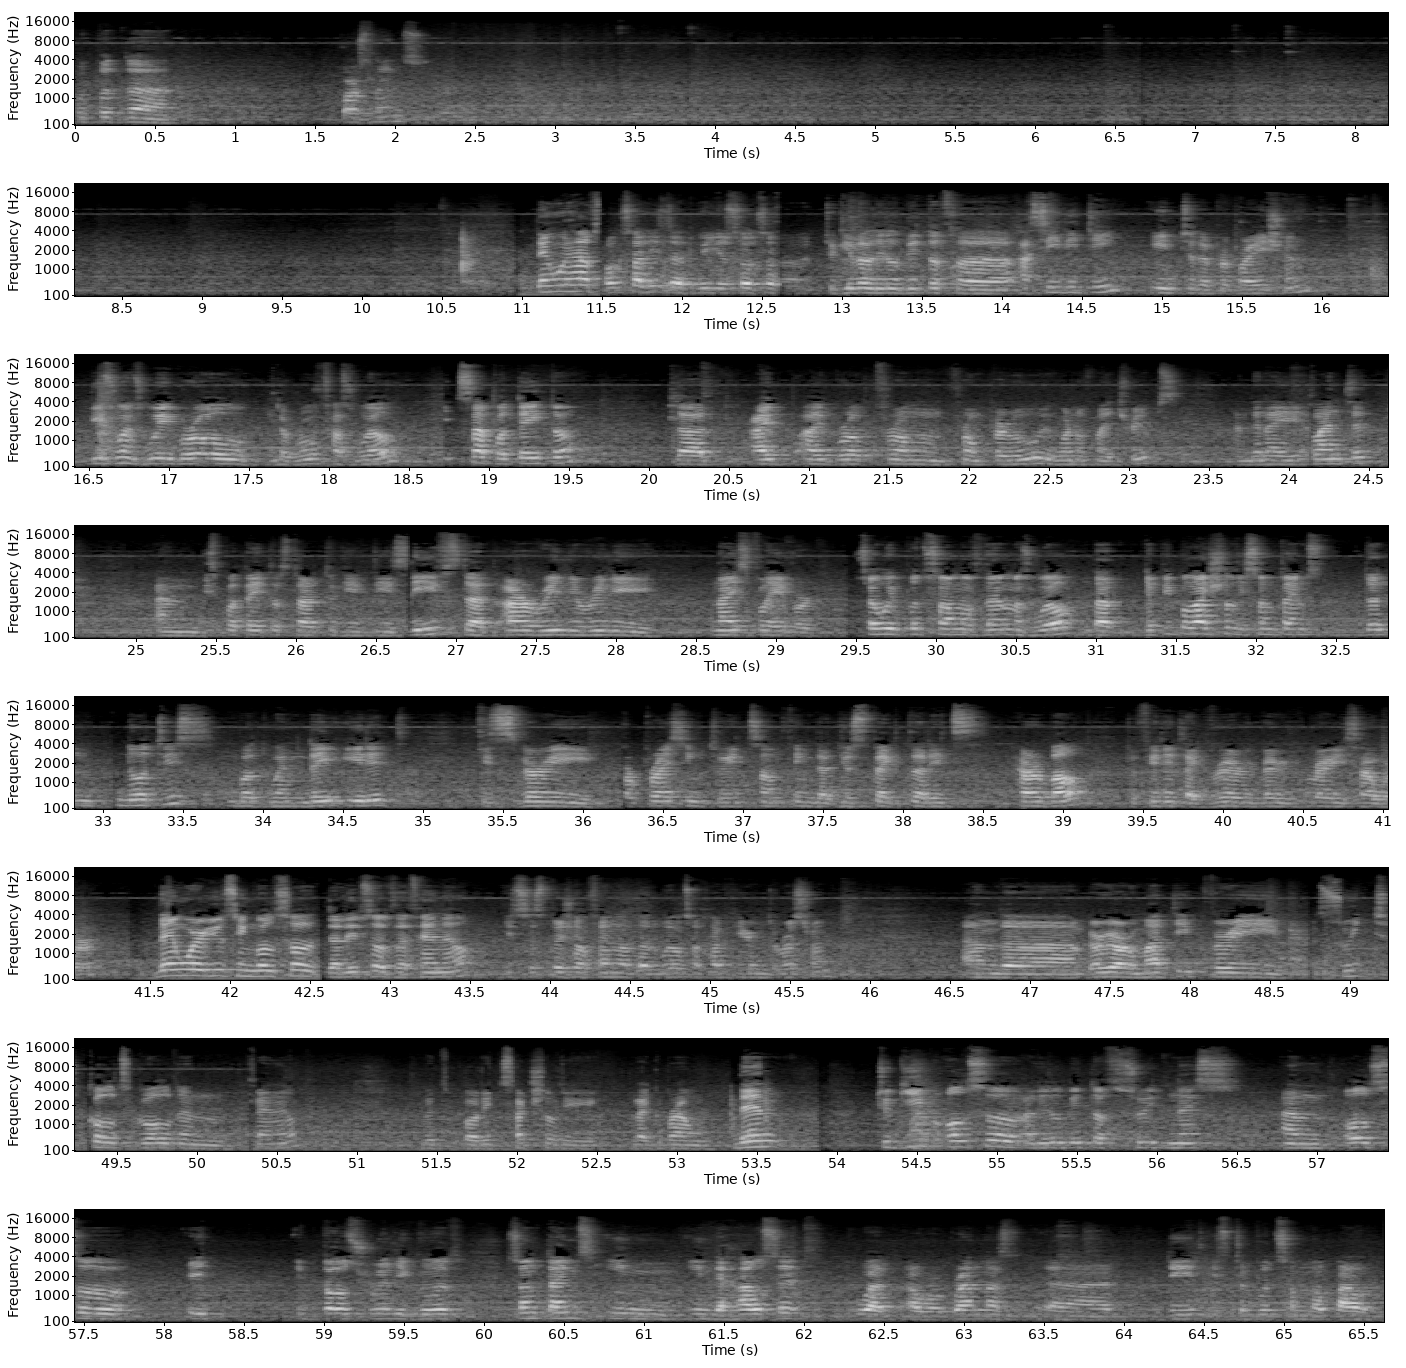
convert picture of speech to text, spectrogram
We put the purslanes. Then we have oxalis that we use also to give a little bit of uh, acidity into the preparation. These ones we grow in the roof as well. It's a potato that I, I brought from, from Peru in one of my trips, and then I planted. And these potatoes start to give these leaves that are really, really nice flavored. So we put some of them as well that the people actually sometimes don't notice, but when they eat it, it's very surprising to eat something that you expect that it's herbal to feel it like very, very, very sour. Then we're using also the leaves of the fennel. It's a special fennel that we also have here in the restaurant. And uh, very aromatic, very sweet, called golden fennel, but, but it's actually like brown. Then to give also a little bit of sweetness and also it, it goes really good. Sometimes in, in the houses, what our grandmas uh, did is to put some nopal.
